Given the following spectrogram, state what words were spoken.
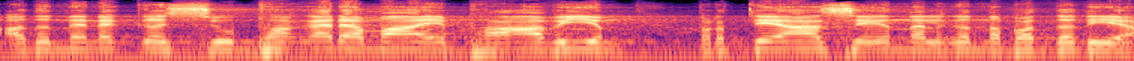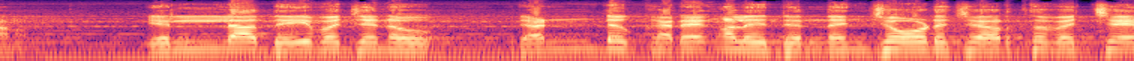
അത് നിനക്ക് ശുഭകരമായ ഭാവിയും പ്രത്യാശയും നൽകുന്ന പദ്ധതിയാണ്. എല്ലാ ദൈവജനവും രണ്ട് കരങ്ങളിൽ നെഞ്ചോട് ചേർത്ത് വെച്ച്.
